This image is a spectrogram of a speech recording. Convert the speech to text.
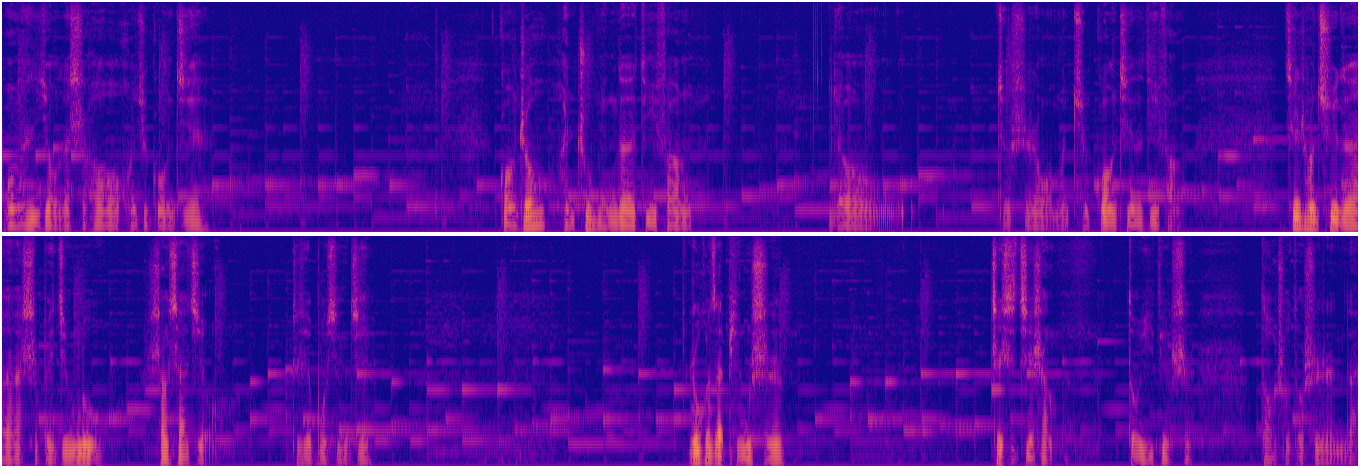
我们有的时候会去逛街。广州很著名的地方有，就是我们去逛街的地方，经常去的是北京路、上下九这些步行街。如果在平时，这些街上都一定是到处都是人的。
